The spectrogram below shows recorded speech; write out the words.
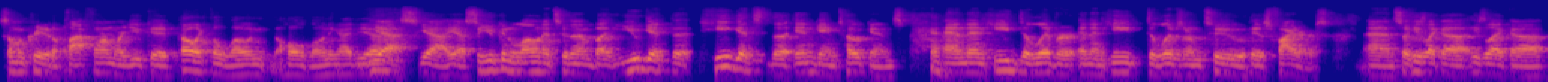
someone created a platform where you could Oh, like the loan, the whole loaning idea. Yes, yeah, yeah. So you can loan it to them, but you get the he gets the in-game tokens, and then he deliver and then he delivers them to his fighters. And so he's like a he's like a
